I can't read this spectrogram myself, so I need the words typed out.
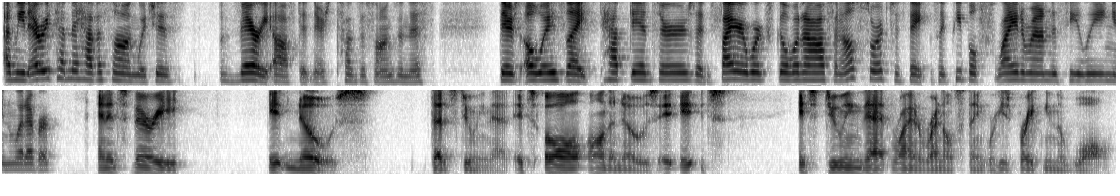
I mean, every time they have a song, which is very often, there's tons of songs in this. There's always like tap dancers and fireworks going off and all sorts of things. Like people flying around the ceiling and whatever. and it's very it knows that it's doing that. It's all on the nose. It, it, it's it's doing that ryan reynolds thing where he's breaking the wall.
